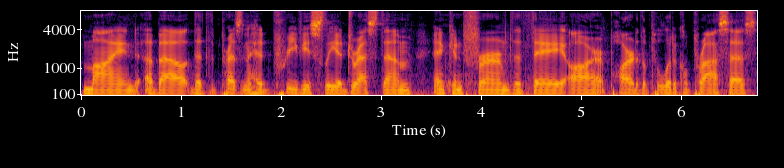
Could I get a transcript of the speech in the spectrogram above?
mind about that the president had previously addressed them and confirmed that they are part of the political process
